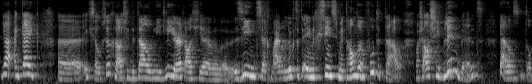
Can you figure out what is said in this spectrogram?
Ja, en kijk, uh, ik zou zeggen, als je de taal niet leert, als je uh, ziet, zeg maar, dan lukt het enigszins met handen- en voetentaal. Maar als je, als je blind bent, ja, dan, dan,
